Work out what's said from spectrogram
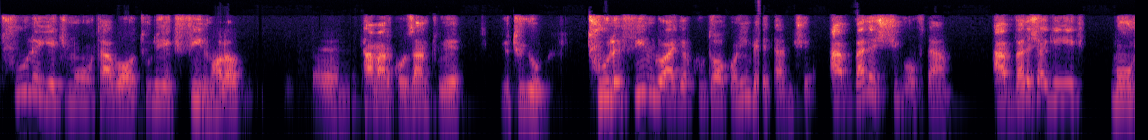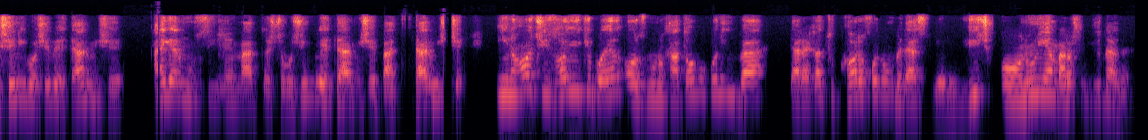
طول یک محتوا طول یک فیلم حالا تمرکزن توی یوتیوب طول فیلم رو اگر کوتاه کنیم بهتر میشه؟ اولش چی گفتم؟ اولش اگه یک موشنی باشه بهتر میشه. اگر موسیقی مد داشته باشیم بهتر میشه بدتر میشه. اینها چیزهایی که باید آزمون و خطا بکنیم و در حقیقت تو کار خودمون به دست بیاریم. هیچ قانونی هم براش وجود نداره.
